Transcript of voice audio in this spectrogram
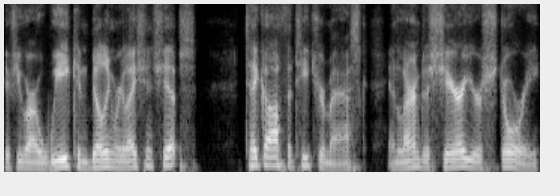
If you are weak in building relationships, take off the teacher mask and learn to share your story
